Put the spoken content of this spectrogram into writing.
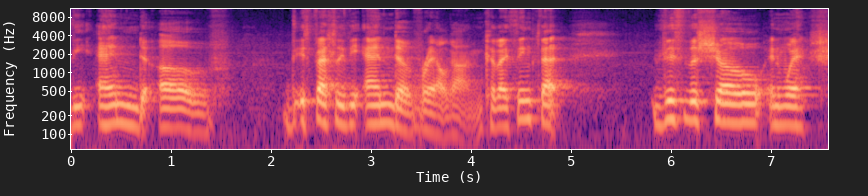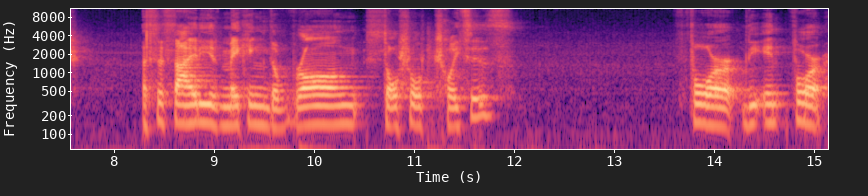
the end of, especially the end of Railgun, because I think that this is a show in which a society is making the wrong social choices for the in, for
